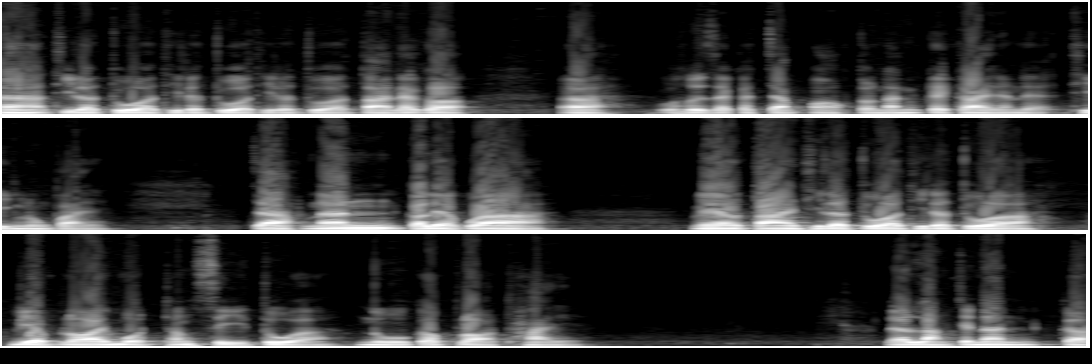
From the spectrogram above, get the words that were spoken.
นะทีละตัวทีละตัวทีละตัวตายแล้วก็ว่าเฮอจะกระจับออกตอนนั้นใกล้ ๆ นั่นแหละทิ้งลงไป จากนั้นก็เรียกว่า แมวตายทีละตัวทีละตัวเรียบร้อยหมดทั้ง4ตัว หนูก็ปลอดภัย แล้วหลังจากนั้นก็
